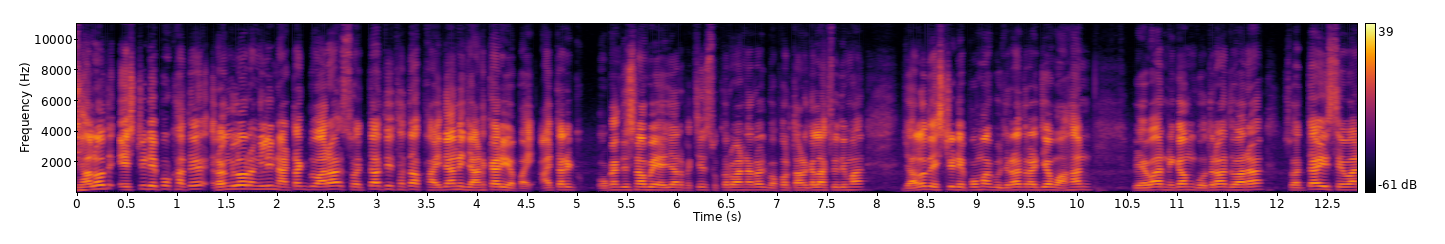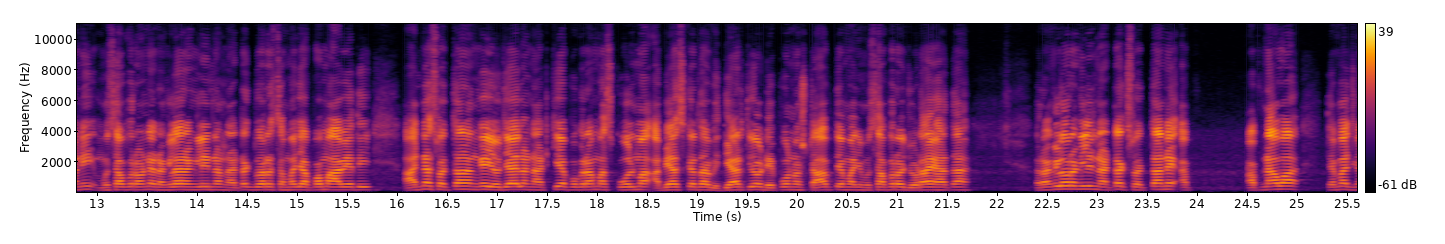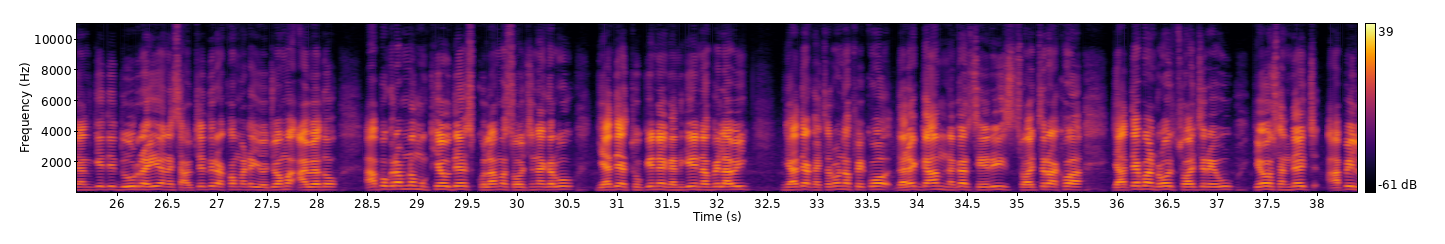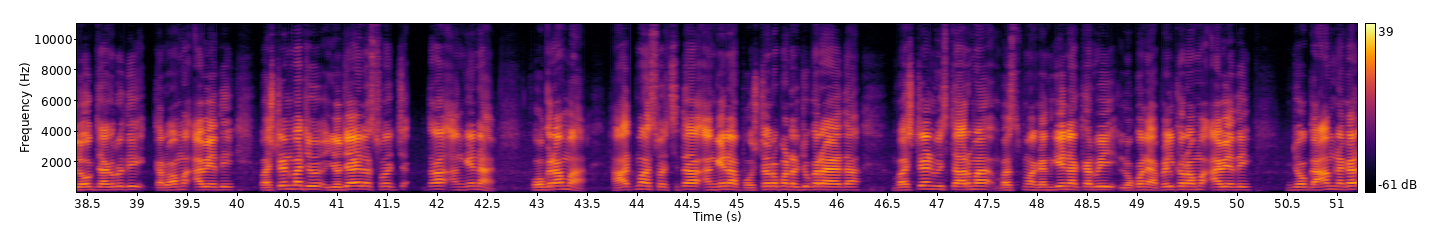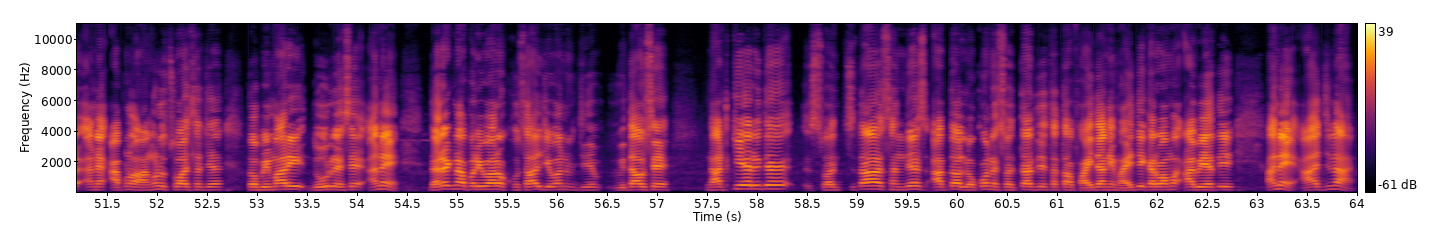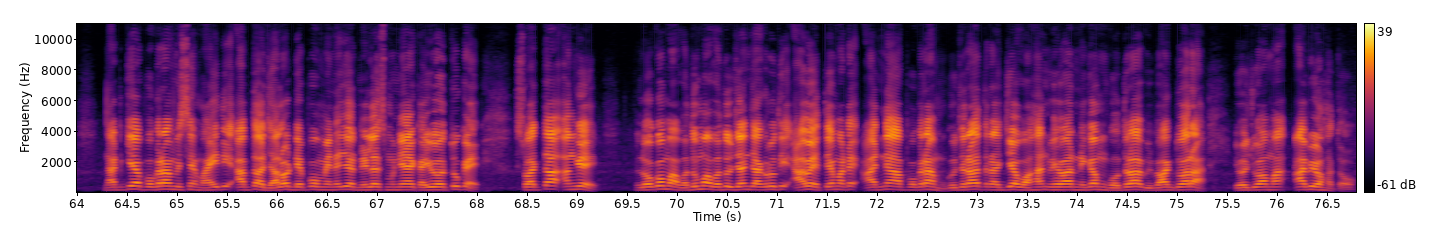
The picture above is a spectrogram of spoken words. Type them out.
Jhalod ST depot ખાતે રંગલો રંગલી નાટક દ્વારા સ્વચ્છતાથી થતા ફાયદાની જાણકારી અપાઈ. આજ તારીખ ઓગણત્રીસ નવ બે હજાર પચીસ શુક્રવારના રોજ બપોર ત્રણ કલાક સુધીમાં ઝાલોદ એસટી ડેપોમાં ગુજરાત રાજ્ય વાહન વ્યવહાર નિગમ ગોધરા દ્વારા સ્વચ્છતા સેવાની મુસાફરોને રંગલા રંગલીના નાટક દ્વારા સમજ આપવામાં આવી હતી. આજના સ્વચ્છતા અંગે યોજાયેલા નાટકીય પ્રોગ્રામમાં સ્કૂલમાં અભ્યાસ કરતા વિદ્યાર્થીઓ, ડેપોનો સ્ટાફ તેમજ મુસાફરો જોડાયા હતા. રંગલો રંગલી નાટક સ્વચ્છતાને અપ- અપનાવવા તેમજ ગંદકીથી દૂર રહી અને સાવચેતી રાખવા માટે યોજવામાં આવ્યો હતો. આ પ્રોગ્રામનો મુખ્ય ઉદ્દેશ ખુલ્લામાં શૌચ ન કરવું, જ્યાં ત્યાં થૂકીને ગંદકી ન ફેલાવી, જ્યાં ત્યાં કચરો ન ફેંકવો, દરેક ગામ, નગર શેરી સ્વચ્છ રાખવા, જાતે પણ રોજ સ્વચ્છ રહેવું જેવો સંદેશ આપી લોક જાગૃતિ કરવામાં આવી હતી. બસ સ્ટેન્ડમાં યોજાયેલા સ્વચ્છતા અંગેના પ્રોગ્રામમાં હાથમાં સ્વચ્છતા અંગેના પોસ્ટરો પણ રજૂ કરાયા હતા. બસ સ્ટેન્ડ વિસ્તારમાં બસમાં ગંદકી ન કરવી લોકોને અપીલ કરવામાં આવી હતી. જો ગામનગર અને આપણું આંગણું સ્વચ્છ છે, તો બીમારી દૂર રહેશે અને દરેકના પરિવારો ખુશાલ જીવન વિતાવશે. નાટકીય રીતે સ્વચ્છતા સંદેશ આપતા લોકોને સ્વચ્છતાથી થતા ફાયદાની માહિતી કરવામાં આવી હતી અને આજના નાટકીય પ્રોગ્રામ વિશે માહિતી આપતા ઝાલોદ ડેપો મેનેજર નિલેશ મુનિયાએ કહ્યું હતું કે, સ્વચ્છતા અંગે લોકોમાં વધુમાં વધુ જનજાગૃતિ આવે તે માટે આજના આ પ્રોગ્રામ ગુજરાત રાજ્ય વાહન વ્યવહાર નિગમ ગોધરા વિભાગ દ્વારા યોજવામાં આવ્યો હતો.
